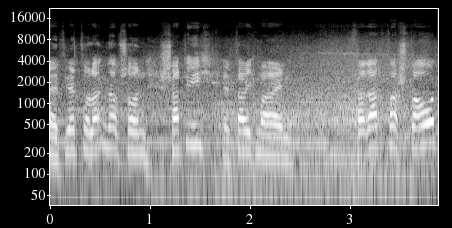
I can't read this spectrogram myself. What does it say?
Jetzt wird so langsam schon schattig. Jetzt habe ich mein Fahrrad verstaut.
